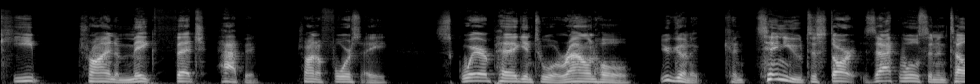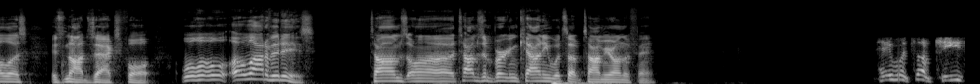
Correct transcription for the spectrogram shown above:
keep trying to make fetch happen, trying to force a square peg into a round hole. You're going to continue to start Zach Wilson and tell us it's not Zach's fault. Well, a lot of it is. Tom's uh Tom's in Bergen County. What's up, Tom? You're on the fan. Hey, what's up, Keith?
